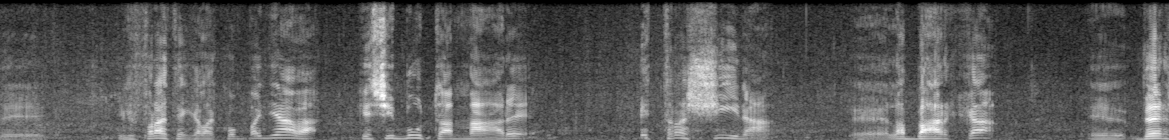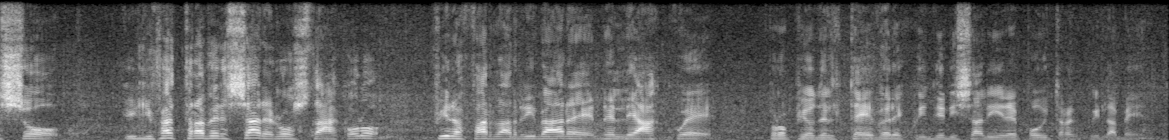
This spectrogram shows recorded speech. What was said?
le, il frate che l'accompagnava, che si butta a mare e trascina eh, la barca eh, verso, gli fa attraversare l'ostacolo fino a farla arrivare nelle acque proprio del Tevere e quindi risalire poi tranquillamente.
